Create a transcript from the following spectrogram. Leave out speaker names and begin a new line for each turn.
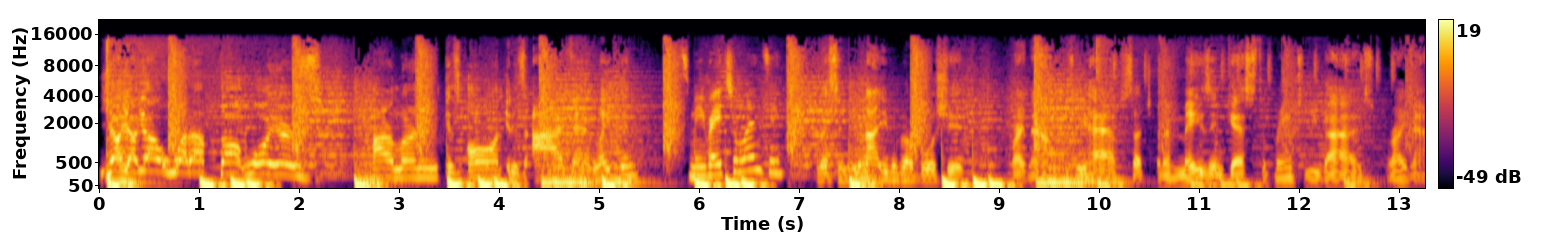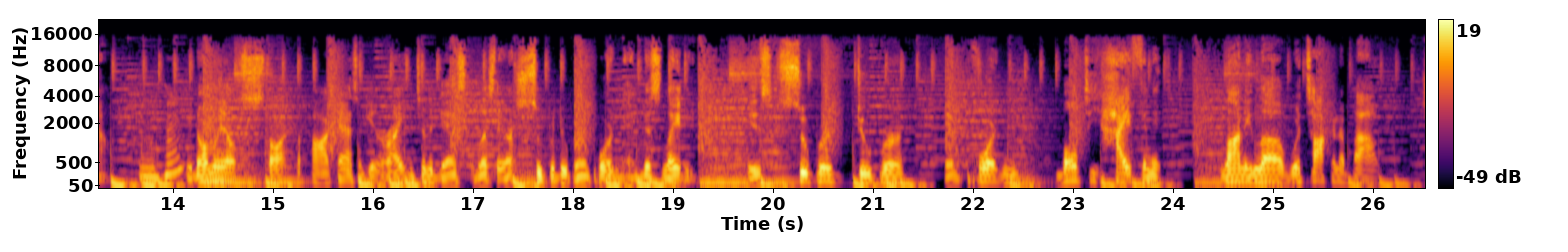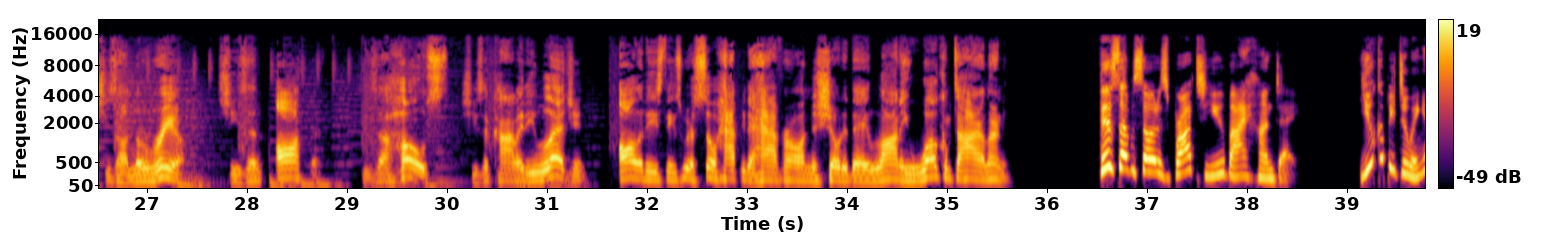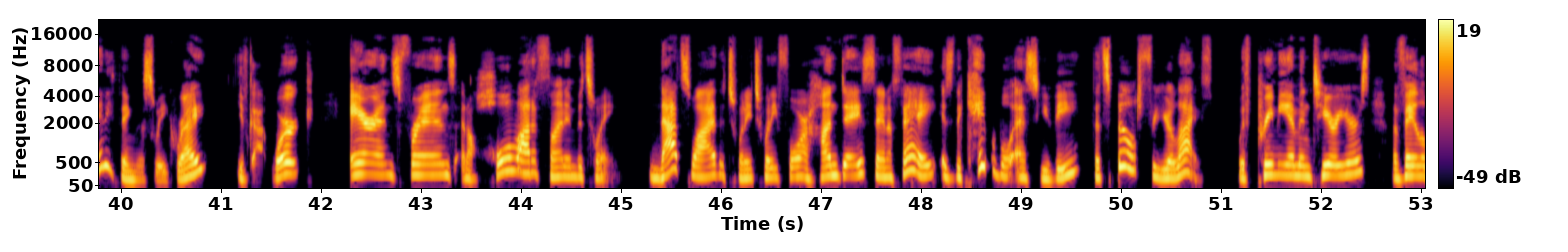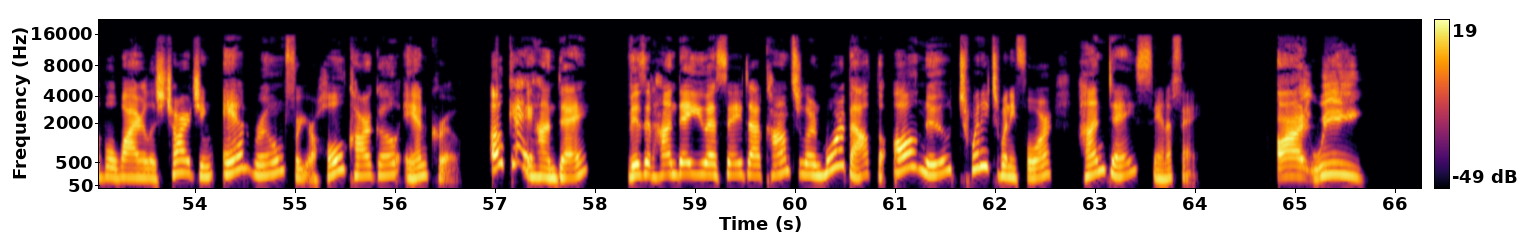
Yo, yo, yo, what up, Thought Warriors? Higher Learning is on. It is I, Van Lathan.
It's me, Rachel Lindsay.
Listen, we're not even going to bullshit right now we have such an amazing guest to bring to you guys right now.
Mm-hmm.
We normally don't start the podcast and get right into the guests unless they are super duper important. And this lady is super duper important, multi hyphenate. Loni Love, we're talking about she's on The Real. She's an author. She's a host. She's a comedy legend. All of these things. We are so happy to have her on the show today. Loni, welcome to Higher Learning.
This episode is brought to you by Hyundai. You could be doing anything this week, right? You've got work, errands, friends, and a whole lot of fun in between. That's why the 2024 Hyundai Santa Fe is the capable SUV that's built for your life. With premium interiors, available wireless charging, and room for your whole cargo and crew. Okay, Hyundai. Visit HyundaiUSA.com to learn more about the all-new 2024 Hyundai Santa Fe.
All right, we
